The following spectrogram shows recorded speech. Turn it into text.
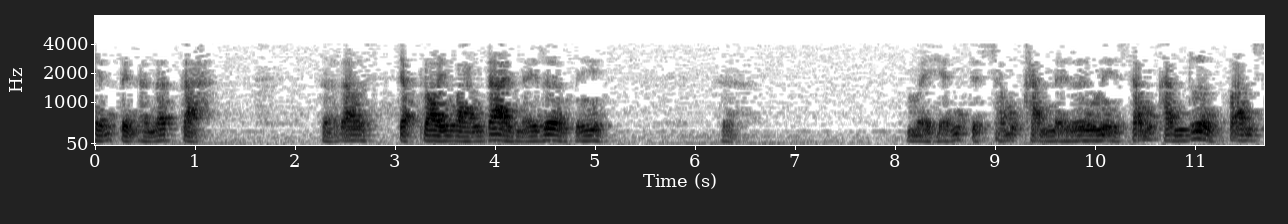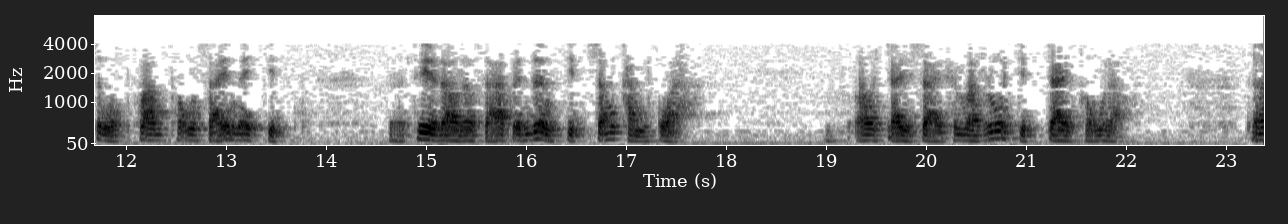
เห็นเป็นอนัตตา เราจะปล่อยวางได้ในเรื่องนี้ ไม่เห็นแต่สำคัญในเรื่องนี้สำคัญเรื่องความสงบความพงใสในจิต ที่เรารักษาเป็นเรื่องจิตสำคัญกว่า เอาใจใส่ให้มารู้จิตใจของเรา ถ้า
